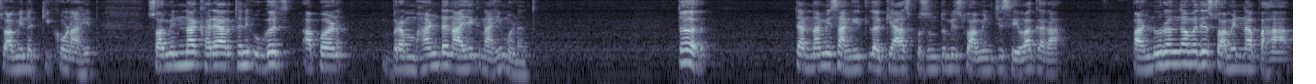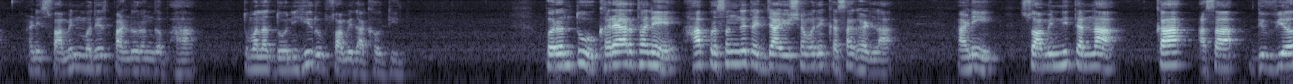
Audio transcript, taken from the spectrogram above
स्वामी नक्की कोण आहेत? स्वामींना खऱ्या अर्थाने उगच आपण ब्रह्मांड नायक नाही म्हणत. तर त्यांना मी सांगितलं की आजपासून तुम्ही स्वामींची सेवा करा. पांडुरंगामध्ये स्वामींना पहा आणि स्वामींमध्येच पांडुरंग पहा. तुम्हाला दोन्हीही रूप स्वामी दाखवतील. परंतु खऱ्या अर्थाने हा प्रसंग त्यांच्या आयुष्यामध्ये कसा घडला आणि स्वामींनी त्यांना का असा दिव्य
